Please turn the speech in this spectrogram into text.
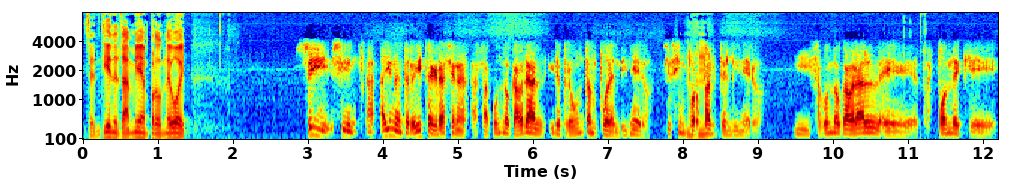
¿se entiende también por dónde voy? Sí, sí, hay una entrevista que le hacen a, Facundo Cabral y le preguntan por el dinero, si es importante el dinero y Facundo Cabral eh, responde que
